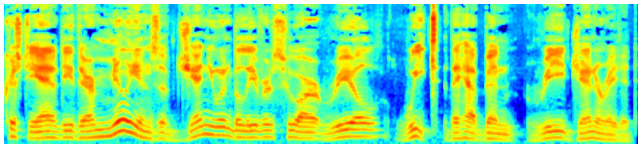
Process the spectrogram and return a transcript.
Christianity, there are millions of genuine believers who are real wheat. They have been regenerated.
